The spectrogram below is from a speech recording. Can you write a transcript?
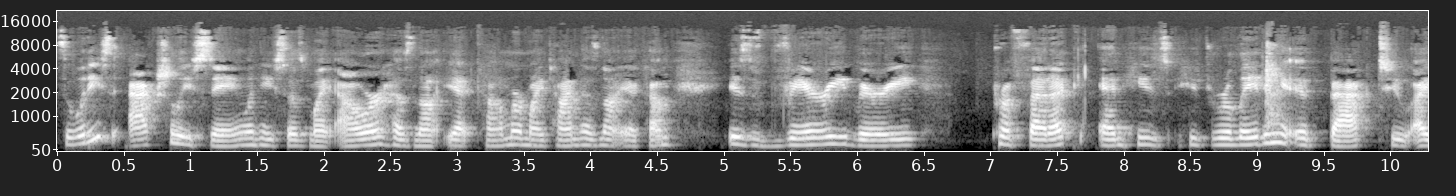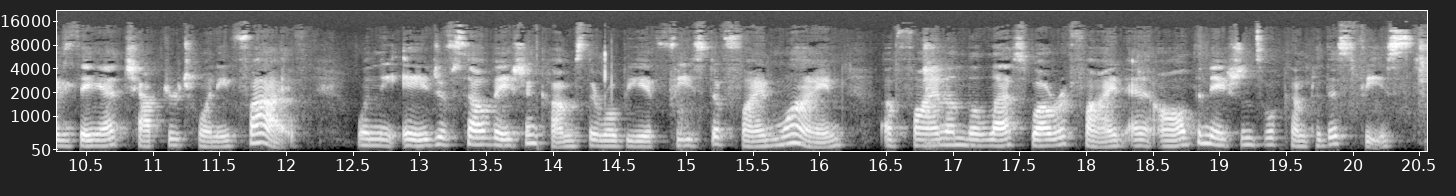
So, what he's actually saying when he says, My hour has not yet come or my time has not yet come, is very, very prophetic. And he's, he's relating it back to Isaiah chapter 25. When the age of salvation comes, there will be a feast of fine wine, of fine on the less well refined, and all the nations will come to this feast.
